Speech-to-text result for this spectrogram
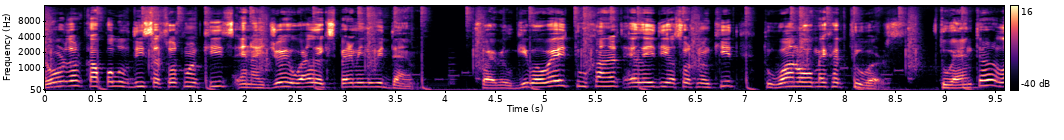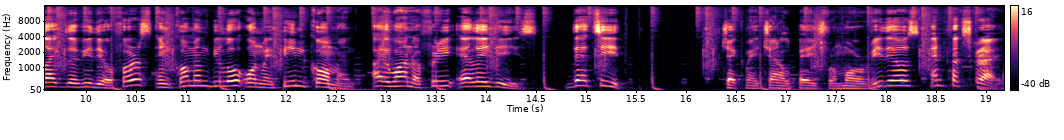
ordered a couple of these assortment kits and I enjoy while experimenting with them. So I will give away 200 LED assortment kit to one of my hacktubers. To enter, like the video first and comment below on my pinned comment. I want a free LEDs. That's it. Check my channel page for more videos and subscribe.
